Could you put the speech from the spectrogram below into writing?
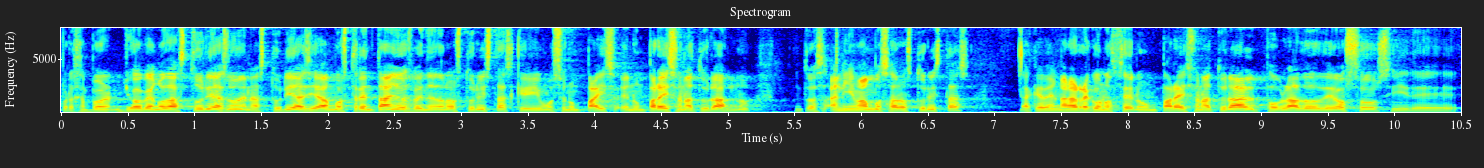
por ejemplo, yo vengo de Asturias, ¿no? En Asturias llevamos 30 años vendiendo a los turistas que vivimos en un, país, en un paraíso natural, ¿no? Entonces animamos a los turistas a que vengan a reconocer un paraíso natural poblado de osos y de,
